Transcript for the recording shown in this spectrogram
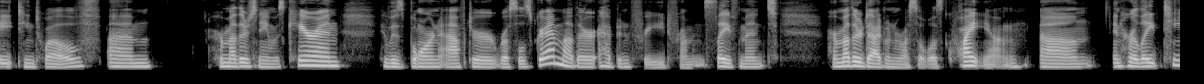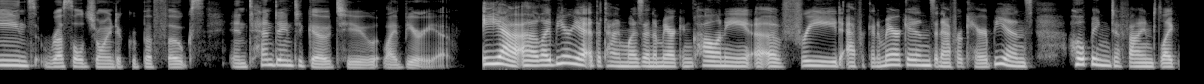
1812. Um, her mother's name was Karen, who was born after Russell's grandmother had been freed from enslavement. Her mother died when Russell was quite young. Um, in her late teens, Russell joined a group of folks intending to go to Liberia. Yeah, uh, Liberia at the time was an American colony of freed African Americans and Afro Caribbeans, hoping to find like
